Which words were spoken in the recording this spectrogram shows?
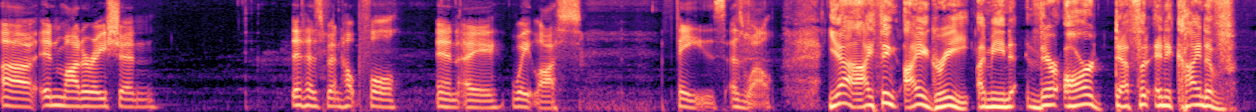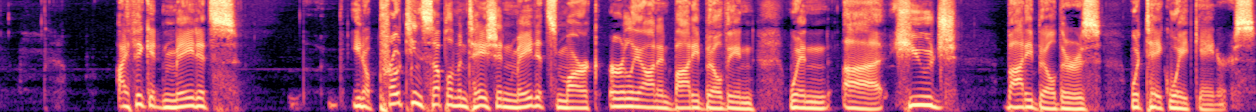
uh, in moderation, it has been helpful in a weight loss phase as well. Yeah, I think I agree. I mean, there are definite, and it kind of, I think it made its, you know, protein supplementation made its mark early on in bodybuilding when uh, huge bodybuilders would take weight gainers,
